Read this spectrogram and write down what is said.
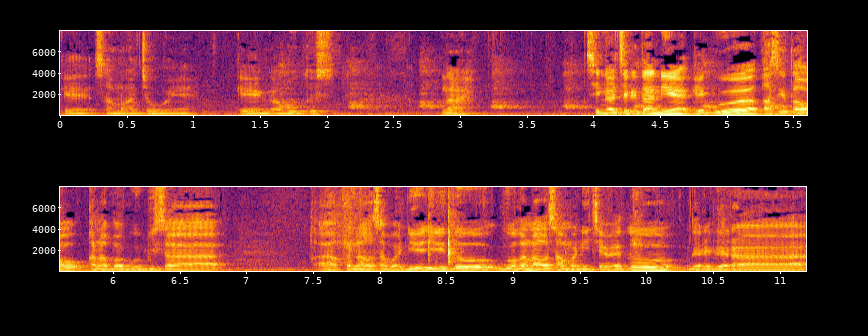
kayak sama cowoknya kayak nggak putus. Nah singkat cerita nih ya kayak gue kasih tahu kenapa gue bisa uh, kenal sama dia. Jadi tuh gue kenal sama nih cewek tuh gara-gara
